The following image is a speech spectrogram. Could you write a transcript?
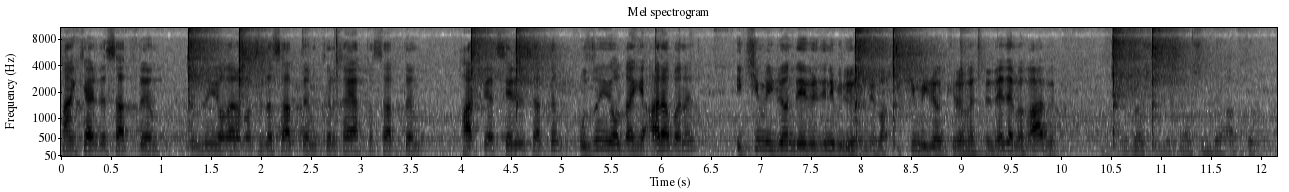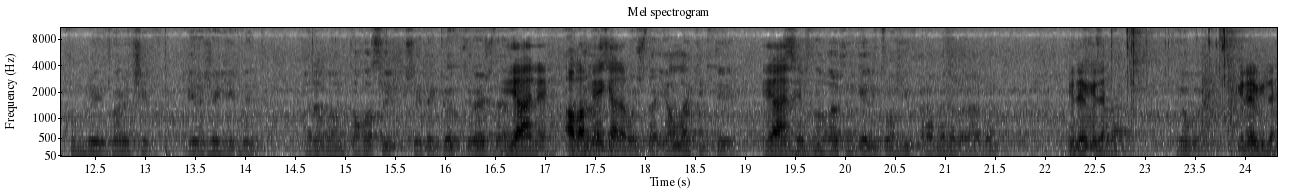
Tankerde sattım, uzun yol arabası da sattım, 40 ayakta sattım, harfiyat serisi sattım. Uzun yoldaki arabanın 2 milyon devirdiğini biliyorum diyor bak. 2 milyon kilometre. Ne demek abi? Burada şimdi sen şimdi attın, kumru yukarı çık, viraja girdin. Arabanın kafası şeyde gök virajda. Yani alamıyor ki araba. Boşta, yallah gitti. Yani. Sırtına var 40 ton yük arabayla beraber. Güle Ondan güle. sonra Yok öyle. Güle güle.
